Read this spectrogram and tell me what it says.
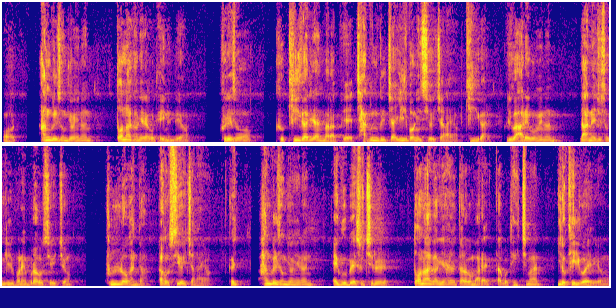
어, 한글 성경에는 떠나가게라고 되어 있는데요. 그래서 그 길갈이란 말 앞에 작은 글자 1번이 쓰여 있잖아요. 길갈. 그리고 아래 보면은 난해 주석 1번에 뭐라고 쓰여 있죠? 굴러간다 라고 쓰여 있잖아요. 그러니까 한글 성경에는 애굽의 수치를 떠나가게 하였다라고 말했다고 돼 있지만 이렇게 읽어야 돼요.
